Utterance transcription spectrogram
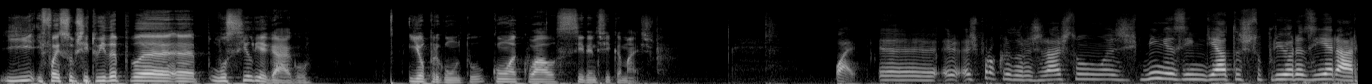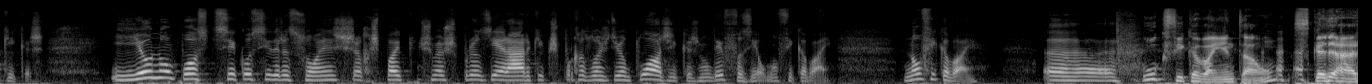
e, e foi substituída pela uh, Lucília Gago. E eu pergunto, com a qual se identifica mais? Olha, uh, as Procuradoras-Gerais são as minhas imediatas superiores hierárquicas. E eu não posso tecer considerações a respeito dos meus superiores hierárquicos por razões deontológicas. Não devo fazê-lo, não fica bem. Não fica bem. Uh... O que fica bem então, se calhar,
